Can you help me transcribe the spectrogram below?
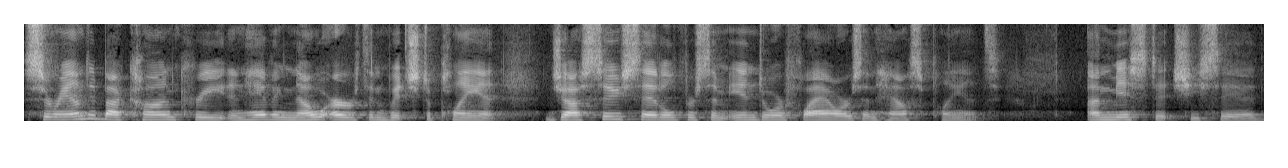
Surrounded by concrete and having no earth in which to plant, Jasu settled for some indoor flowers and houseplants. I missed it, she said.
